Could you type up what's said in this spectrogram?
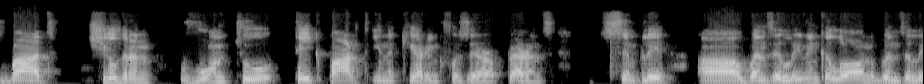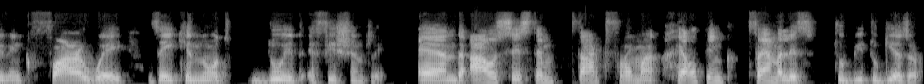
But children want to take part in caring for their parents. Simply, uh, when they're living alone, when they're living far away, they cannot do it efficiently. And our system starts from uh, helping families to be together,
